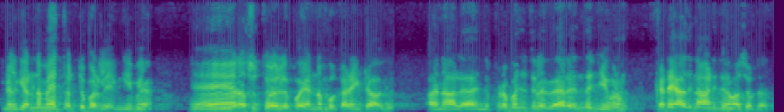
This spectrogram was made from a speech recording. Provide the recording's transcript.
எங்களுக்கு எண்ணமே தட்டுப்படலை எங்கேயுமே. நேராக சுற்றுலையில் போய் எண்ணம் போய் கனெக்ட் ஆகுது. அதனால் இந்த பிரபஞ்சத்தில் வேறு எந்த ஜீவனும் கிடையாதுன்னு நான் தினமாக சொல்கிறார்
